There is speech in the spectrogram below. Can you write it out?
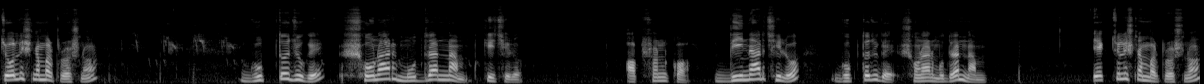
চল্লিশ নম্বর প্রশ্ন, গুপ্ত যুগে সোনার মুদ্রার নাম কী ছিল? অপশন ক, দিনার ছিল গুপ্ত যুগে সোনার মুদ্রার নাম। একচল্লিশ নম্বর প্রশ্ন,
